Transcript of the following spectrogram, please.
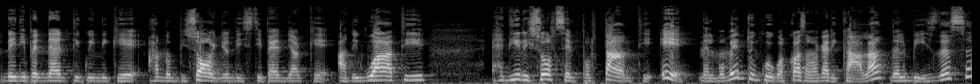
dei dipendenti quindi che hanno bisogno di stipendi anche adeguati, eh, di risorse importanti e nel momento in cui qualcosa magari cala nel business,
